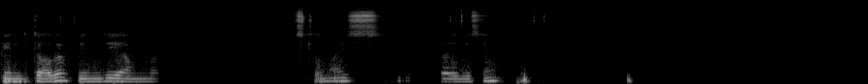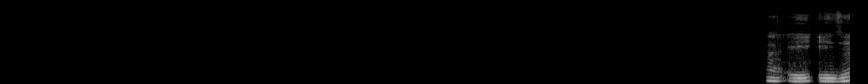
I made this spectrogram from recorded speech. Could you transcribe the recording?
প্রিন্ট দিতে হবে। প্রিন্ট দিয়ে আমরা কাস্টমাইজ দিছি হ্যাঁ এই এই যে,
